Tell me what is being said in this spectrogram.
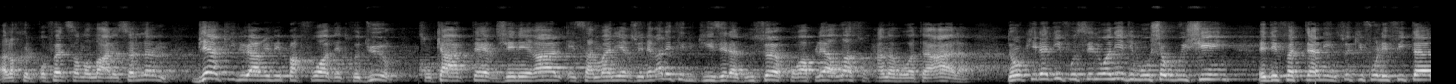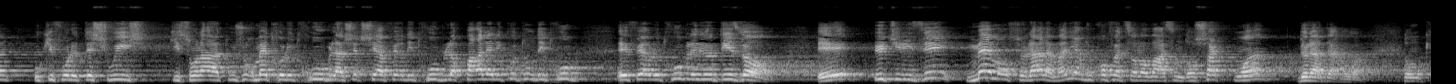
alors que le prophète sallallahu alayhi wa sallam bien qu'il lui arrivait parfois d'être dur son caractère général et sa manière générale était d'utiliser la douceur pour appeler Allah subhanahu wa ta'ala donc il a dit il faut s'éloigner des mouchawishin et des fattanin, ceux qui font les fitan ou qui font le teshwish, qui sont là à toujours mettre le trouble, à chercher à faire des troubles, leur parler les qu'autour des troubles et faire le trouble et le désordre. Et utiliser même en cela la manière du prophète sallallahu dans chaque point de la da'wah. Donc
